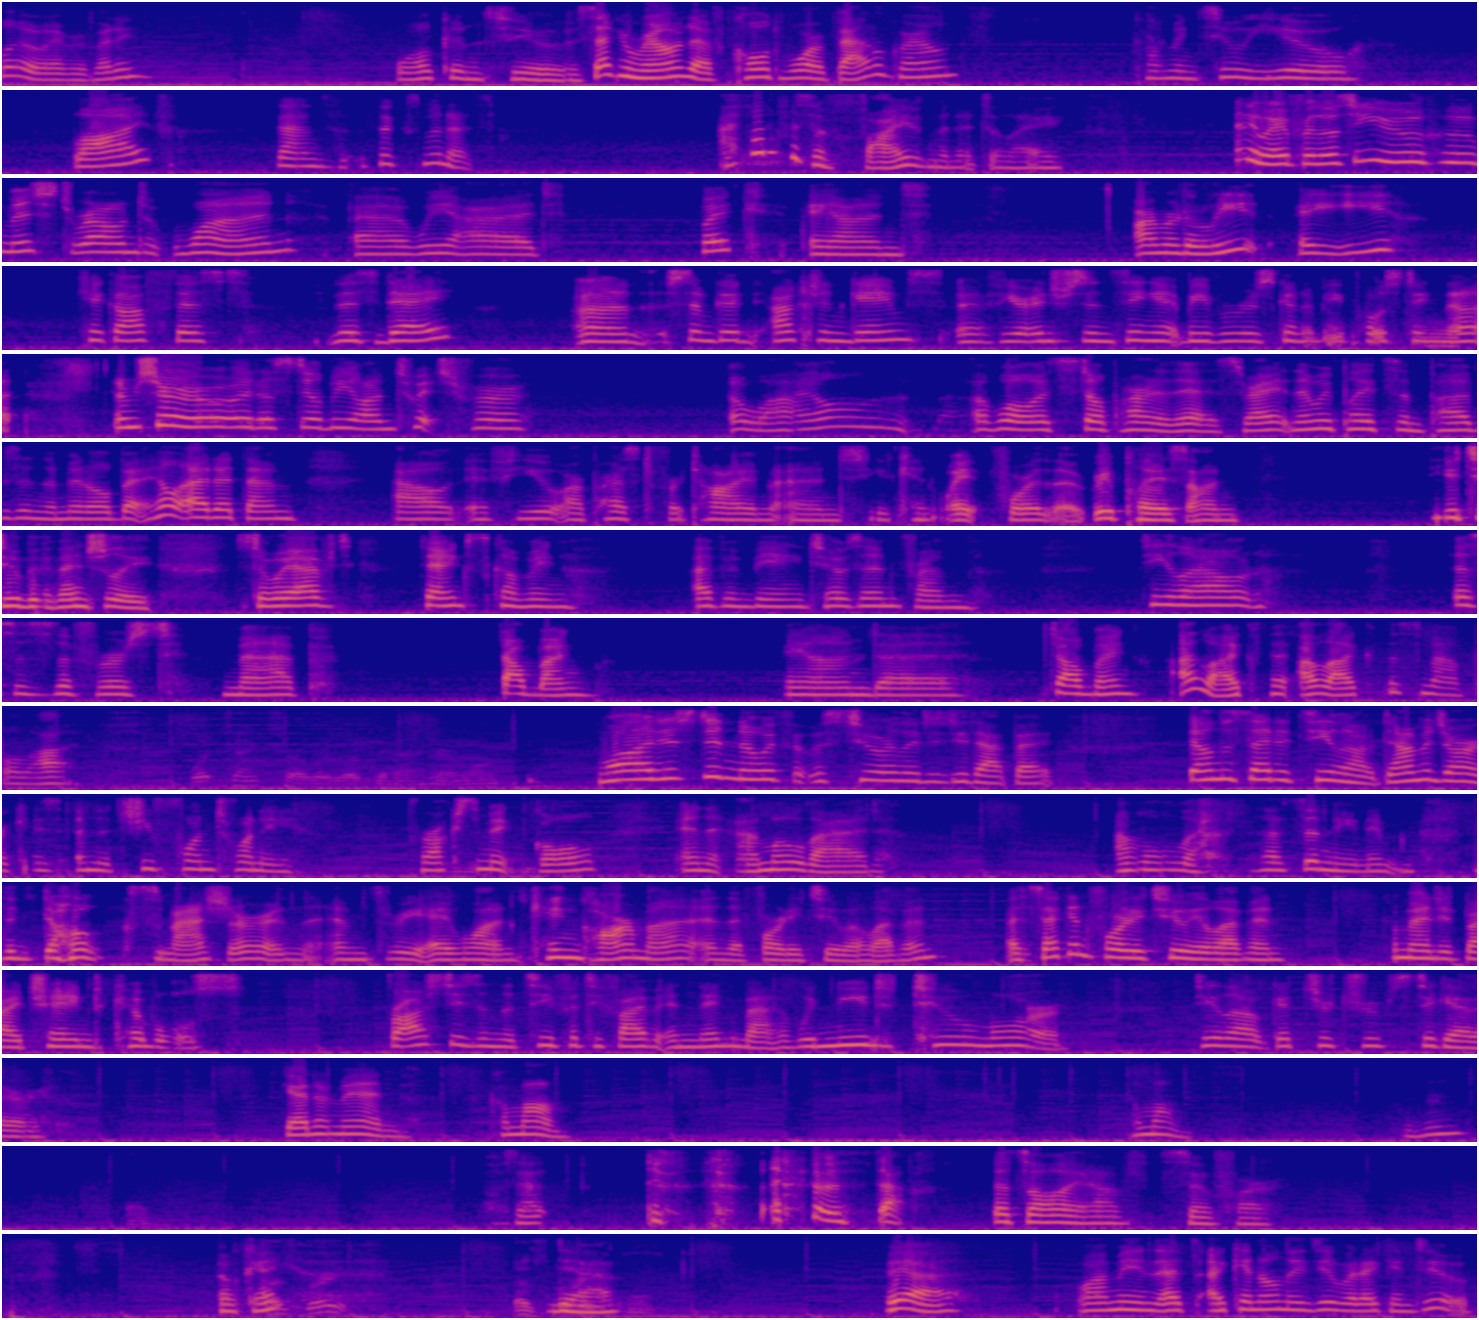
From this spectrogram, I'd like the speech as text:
Hello, everybody. Welcome to the second round of Cold War Battlegrounds. Coming to you live. Stands six minutes. I thought it was a five minute delay. Anyway, for those of you who missed round one, uh, we had Quick and Armored Elite AE kick off this this day. And some good action games. If you're interested in seeing it, Beaver is going to be posting that. I'm sure it'll still be on Twitch for a while. Uh, well, it's still part of this, right? And then we played some pubs in the middle, but he'll edit them out if you are pressed for time and you can wait for the replays on YouTube eventually. So we have tanks coming up and being chosen from T-Loud. This is the first map. Cao Bang. And uh. I like that I like this map a lot. What tanks are we looking at here, Long? Well, I just didn't know if it was too early to do that, but down the side of T-Loud, Damage Arc is in the Chief 120. Proximate Goal and the Ammo Lad. Ammo Lad, that's the name. The Donk Smasher and the M3A1. King Karma and the 4211. A second 4211 commanded by Chained Kibbles. Frosty's in the T-55 Enigma. We need two more. T-Loud, get your troops together. Get them in. Come on. Come on. Mm-hmm. That, that that's all I have so far. Okay. That's great. That's great. Yeah. Yeah. Well, I mean, that's I can only do what I can do.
